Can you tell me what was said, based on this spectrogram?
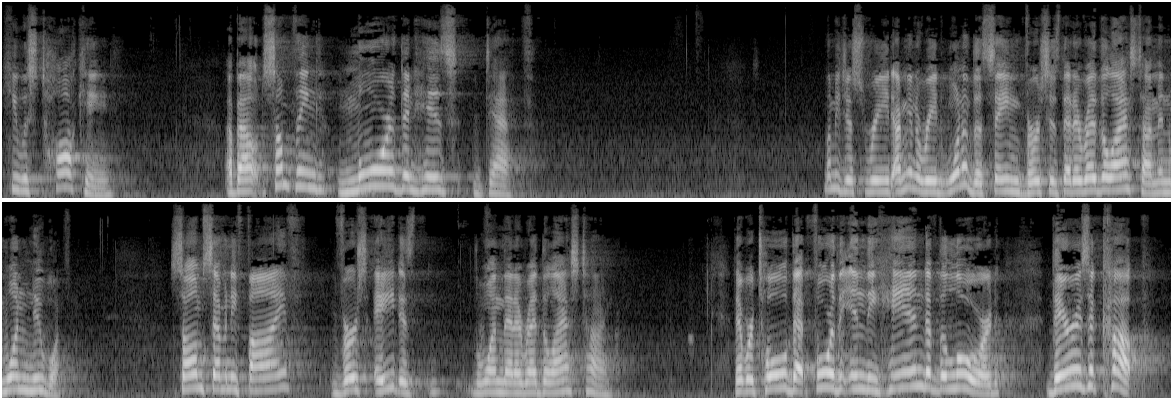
He was talking about something more than his death. Let me just read. I'm going to read one of the same verses that I read the last time and one new one. Psalm 75, verse 8 is the one that I read the last time. That we're told that for the in the hand of the Lord there is a cup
